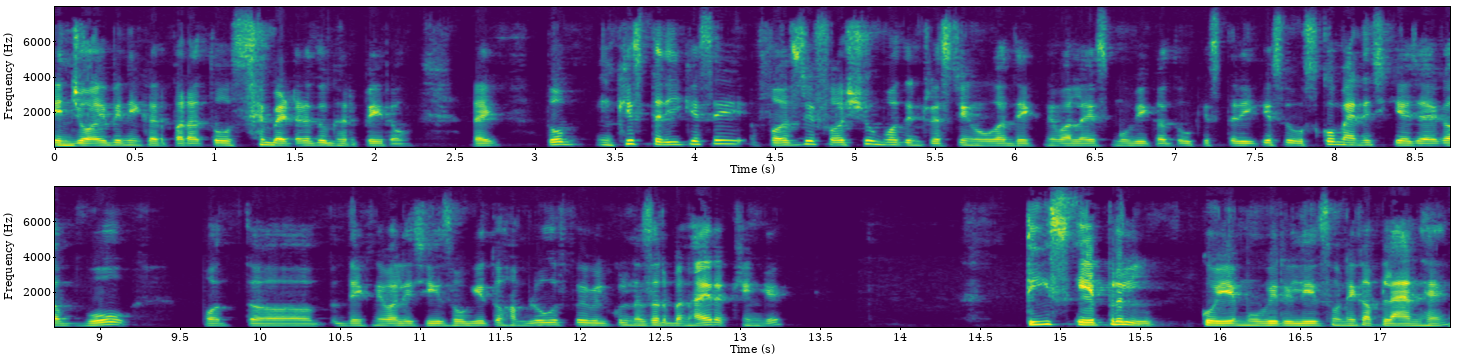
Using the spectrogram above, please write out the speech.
इंजॉय भी नहीं कर पा रहा तो उससे बेटर है तो घर पे ही रहो राइट तो किस तरीके से फ़र्स्ट डे फ़र्स्ट शो बहुत इंटरेस्टिंग होगा देखने वाला इस मूवी का तो किस तरीके से उसको मैनेज किया जाएगा, वो बहुत देखने वाली चीज़ होगी। तो हम लोग उस पर बिल्कुल नज़र बनाए रखेंगे। तीस अप्रैल को ये मूवी रिलीज़ होने का प्लान है।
